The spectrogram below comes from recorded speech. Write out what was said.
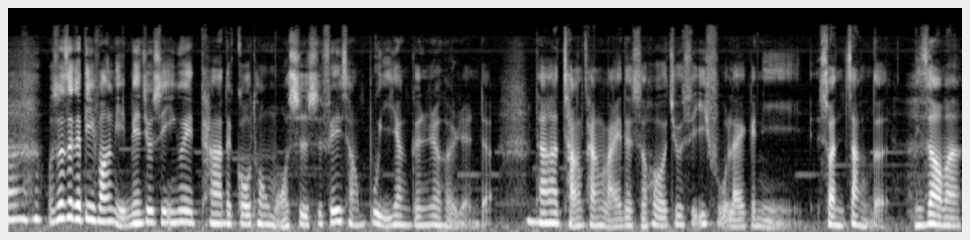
我说这个地方里面，就是因为他的沟通模式是非常不一样，跟任何人的。他常常来的时候，就是一副来跟你算账的，你知道吗？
